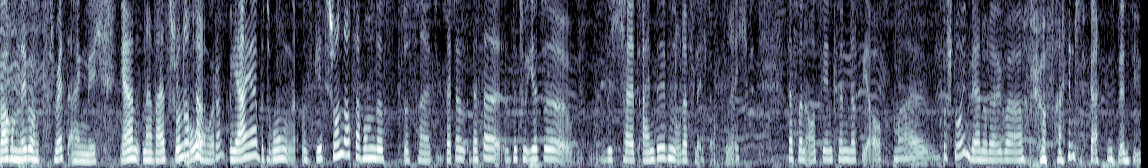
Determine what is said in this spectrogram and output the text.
Warum Neighborhood Threat eigentlich? Ja, na, weil es schon Bedrohung, noch. oder? Ja, ja, Bedrohung. Es geht schon noch darum, dass, dass halt better, besser Situierte sich halt einbilden oder vielleicht auch zu Recht davon ausgehen können, dass sie auch mal bestohlen werden oder über, überfallen werden, wenn sie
